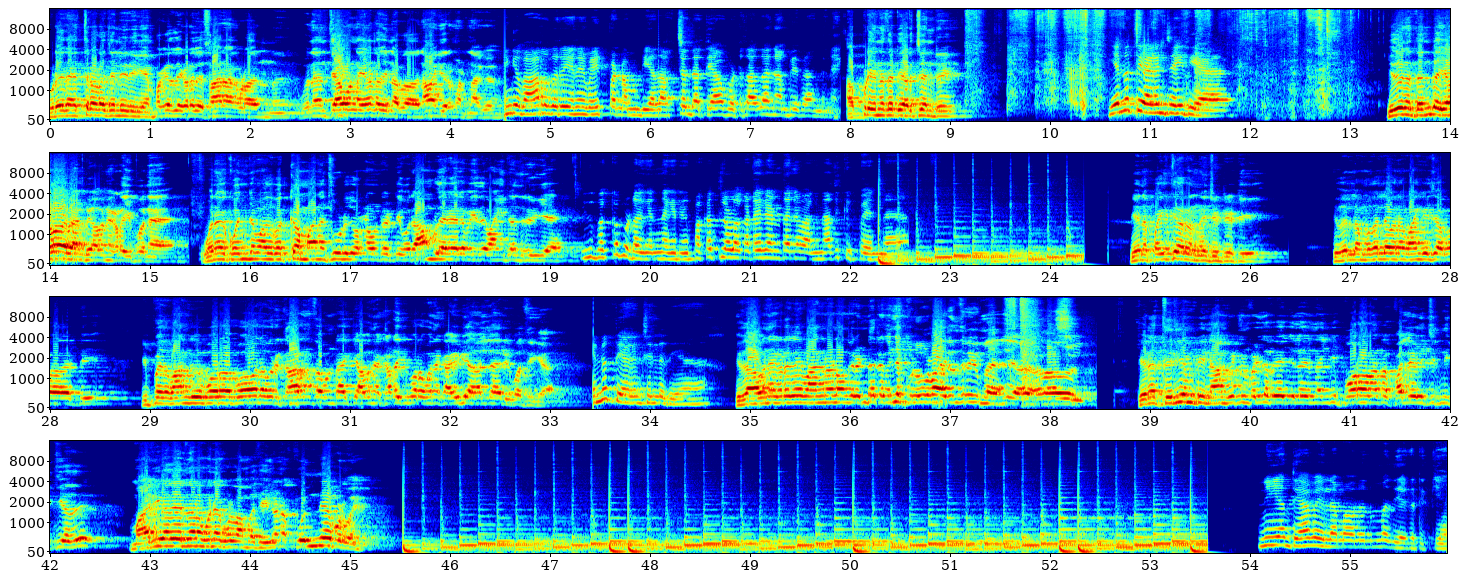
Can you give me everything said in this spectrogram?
உடனே எத்தனை சொல்லியிருக்கேன்? பக்கத்துல கடையில சாணம் கூடாதுன்னு உடனே தேவையான ஏன்டா என்ன நான் வாங்கிட மாட்டேனாங்க நீங்க வாரதொரு என்ன வெயிட் பண்ண முடியாது. அர்ச்சண்டா தேவைப்பட்டது அதான் நம்பி வாங்கினேன். அப்படி என்ன தட்டி அர்ச்சன்ட்டு என்ன தியாகம் செய்திய? இது என்ன தந்த எவ்வளோ வேண்டு அவனை கடைக்கு போனேன் உனக்கு கொஞ்சமாவது வெக்கமான சூடு சொன்ன விட்டு ஒரு ஆம்பளை வேலை இதை வாங்கிட்டு வந்துருவீங்க இது வெக்கப்படாது என்ன? இது பக்கத்துல உள்ள கடையில தானே வாங்கினேன். அதுக்கு இப்ப என்ன? என்ன பைத்தியாரம் நினைச்சுட்டி இதெல்லாம் முதல்ல அவனை வாங்கி சாப்பாட்டி இப்ப இதை வாங்க போற போல ஒரு காரணத்தை உண்டாக்கி அவனை கடைக்கு போற உனக்கு ஐடியா நல்லா இருக்கு பாத்தீங்க. என்ன தியாகம் செல்லுதியா? இது அவனை கடையில வாங்கினோம் அவங்க ரெண்டு பேரும் கொஞ்சம் குழுவலா இருந்துருக்குமே எனக்கு தெரியும் நான் வீட்டில் வெள்ள பேஜில் நங்கி போறவன்ட்ட பல்ல அழிச்சிட்டு நிக்கிறது. மரியாதை இருந்தாலும் உனக்கு கொள்ளலாம் பாத்தி இல்லைன்னா கொன்னே போடுவேன். நீ ஏன் தேவையில்லாம அவனை நிம்மதியா கிடைக்க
